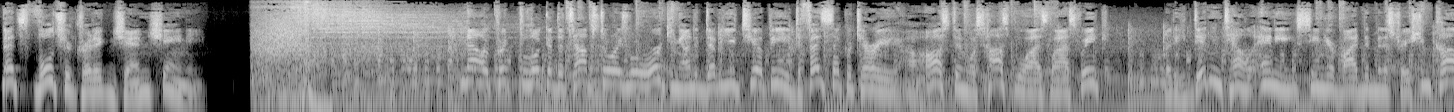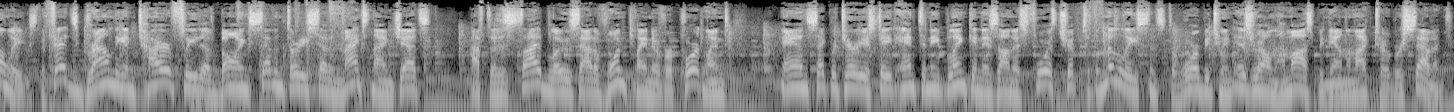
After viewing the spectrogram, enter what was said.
That's vulture critic Jen Chaney. Now, a quick look at the top stories we're working on at WTOP. Defense Secretary uh, Austin was hospitalized last week, but he didn't tell any senior Biden administration colleagues. The feds ground the entire fleet of Boeing 737 MAX 9 jets after the side blows out of one plane over Portland. And Secretary of State Antony Blinken is on his fourth trip to the Middle East since the war between Israel and Hamas began on October 7th.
